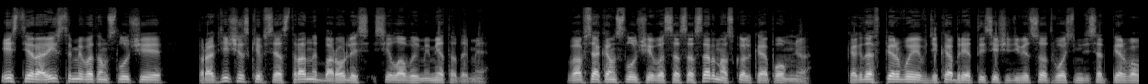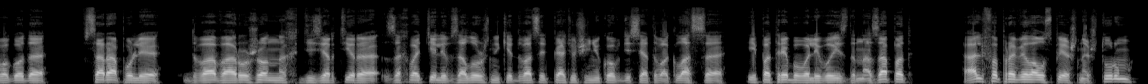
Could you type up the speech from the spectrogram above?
и с террористами в этом случае практически все страны боролись силовыми методами. Во всяком случае, в СССР, насколько я помню, когда впервые в декабре 1981 года в Сарапуле два вооруженных дезертира захватили в заложники 25 учеников 10 класса и потребовали выезда на Запад, Альфа провела успешный штурм,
